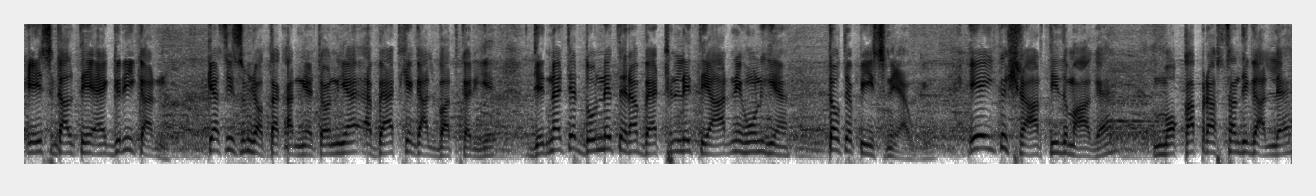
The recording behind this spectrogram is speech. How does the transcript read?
ਇਸ ਗੱਲ ਤੇ ਐਗਰੀ ਕਰਨ ਕਿ ਅਸੀਂ ਸਮਝੌਤਾ ਕਰਨੀਆਂ ਚਾਹੁੰਦੀਆਂ ਬੈਠ ਕੇ ਗੱਲਬਾਤ ਕਰੀਏ। ਜਿੰਨਾ ਚਿਰ ਦੋਨੇ ਧਿਰਾਂ ਬੈਠਣ ਲਈ ਤਿਆਰ ਨਹੀਂ ਹੋਣਗੀਆਂ, ਤਾਂ ਉੱਥੇ ਪੀਸ ਨਹੀਂ ਆਊਗੀ। ਇਹ ਇੱਕ ਸ਼ਰਾਰਤੀ ਦਿਮਾਗ ਹੈ, ਮੌਕਾ ਪ੍ਰਸਤਾਂ ਦੀ ਗੱਲ ਹੈ।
